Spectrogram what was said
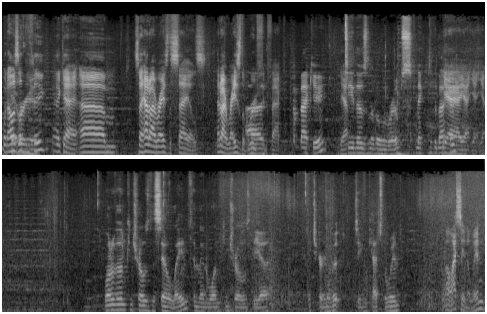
when I was on the good. thing. Okay, um, so how do I raise the sails? How do I raise the roof, Uh, in fact? Come back here. Yeah. See those little ropes connected to the back Yeah, there? yeah, yeah, yeah. One of them controls the sail length, and then one controls the, uh, the turn of it, so you can catch the wind. Oh, I see the wind.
